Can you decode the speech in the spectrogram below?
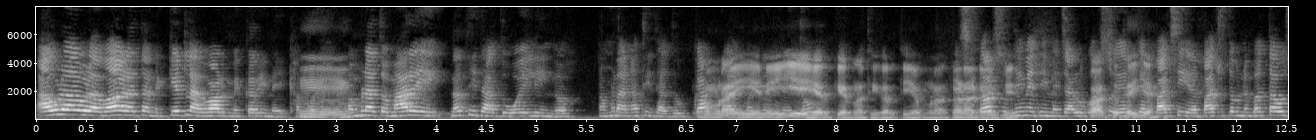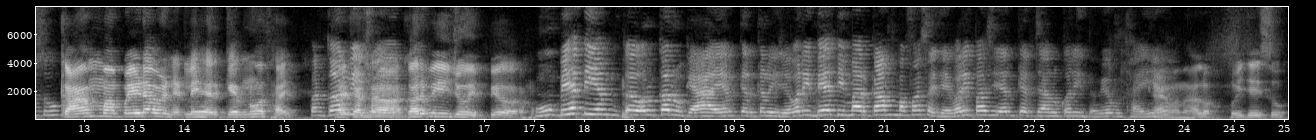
આવડા આવડા વાળ હતા ને કેટલા વાળ મેં કરી નાખ્યા હમણાં તો મારે નથી થતું ઓઇલિંગ હમણાં નથી થતું. હમણાં એને એ હેર કેર નથી કરતી હમણાં ઘણા કરશું ધીમે ધીમે ચાલુ કરશું હેર કેર પાછી પાછું તમને બતાવશું. કામમાં પડ્યા હોય ને એટલે હેર કેર નો થાય. પણ કરવી જોઈએ. કરવી જોઈએ પ્યોર હું બે દી એમ કરું કે આ હેર કેર કરવી જોઈએ. વરી બે દી માર કામમાં ફસાઈ જાય. વરી પાછી હેર કેર ચાલુ કરી દઉં. એવું થાય હાલો હોઈ જઈશું.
